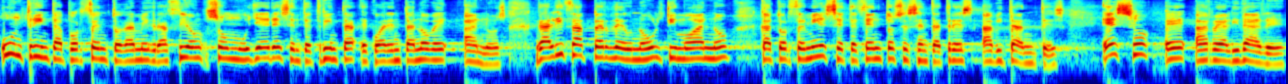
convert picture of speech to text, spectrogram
Un 30% da migración son mulleres entre 30 e 49 anos. Galiza perdeu no último ano 14.763 habitantes. Eso é a realidade.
